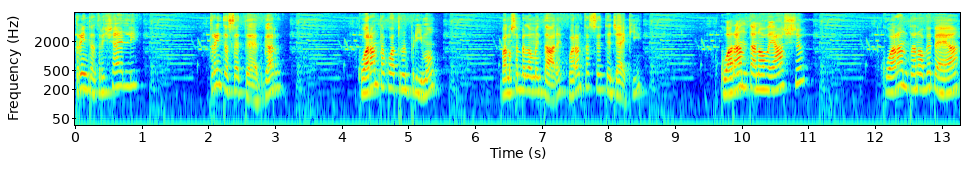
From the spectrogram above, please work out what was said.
30 triscelli 37 Edgar 44 il primo Vanno sempre ad aumentare 47 Jackie 49 Ash 49 Bea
